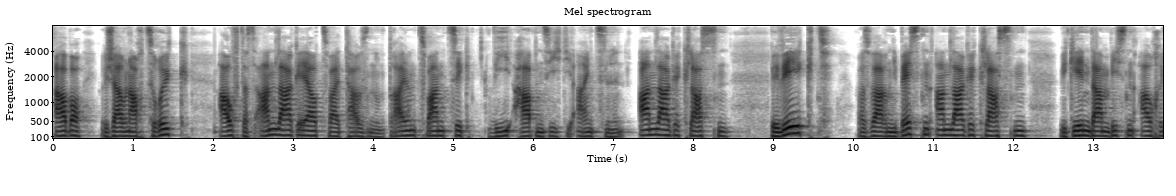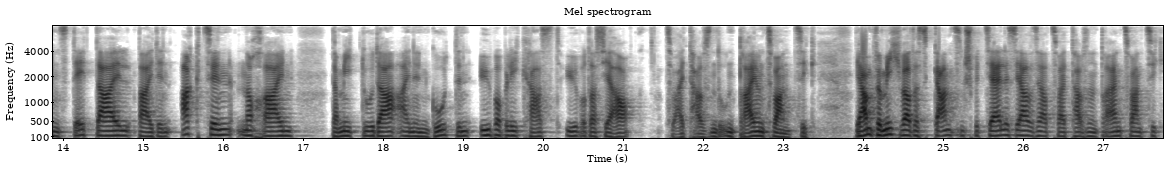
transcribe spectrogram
Aber wir schauen auch zurück auf das Anlagejahr 2023. Wie haben sich die einzelnen Anlageklassen bewegt? Was waren die besten Anlageklassen? Wir gehen da ein bisschen auch ins Detail bei den Aktien noch rein damit du da einen guten Überblick hast über das Jahr 2023. Ja, und für mich war das ganz ein spezielles Jahr, das Jahr 2023.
